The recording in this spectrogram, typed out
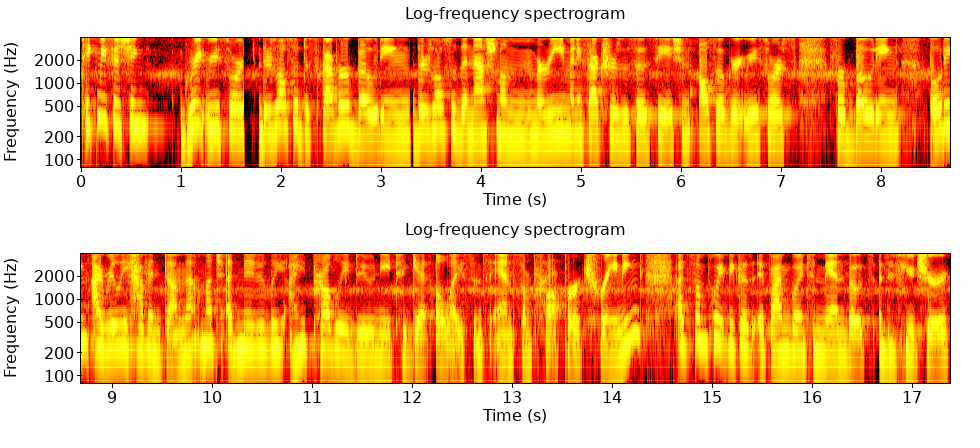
take me fishing great resource. There's also Discover Boating. There's also the National Marine Manufacturers Association, also a great resource for boating. Boating, I really haven't done that much, admittedly. I probably do need to get a license and some proper training at some point because if I'm going to man boats in the future,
